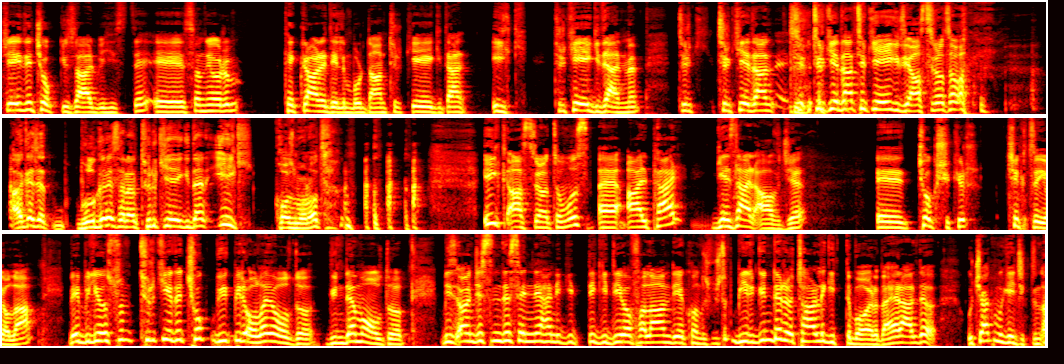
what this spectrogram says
şey de çok güzel bir histi. Ee, sanıyorum tekrar edelim buradan Türkiye'ye giden ilk Türkiye'ye giden mi? Türk, Türkiye'den Tür- Türkiye'den Türkiye'ye gidiyor astronota bak. Arkadaşlar Bulgaristan'dan Türkiye'ye giden ilk kozmonot. İlk astronotumuz e, Alper Gezer Avcı. E, çok şükür çıktı yola. Ve biliyorsun Türkiye'de çok büyük bir olay oldu. Gündem oldu. Biz öncesinde seninle hani gitti gidiyor falan diye konuşmuştuk. Bir günde rötarlı gitti bu arada. Herhalde uçak mı geciktin?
